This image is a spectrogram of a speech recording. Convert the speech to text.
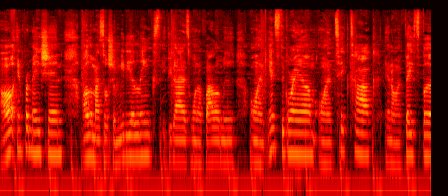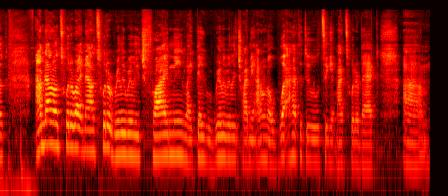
all information, all of my social media links, if you guys want to follow me on Instagram, on TikTok, and on Facebook. I'm not on Twitter right now. Twitter really, really tried me. Like, they really, really tried me. I don't know what I have to do to get my Twitter back. Um,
